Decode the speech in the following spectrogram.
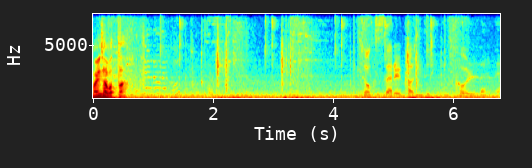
많이 잡았다 독사를 건드리면 곤란해.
